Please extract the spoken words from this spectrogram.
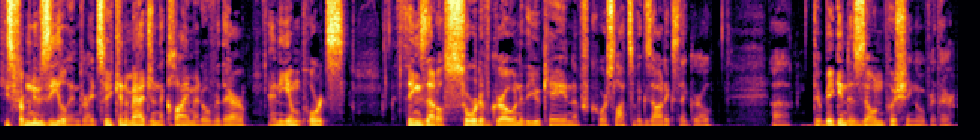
he's from New Zealand, right? So you can imagine the climate over there. And he mm-hmm. imports things that'll sort of grow into the UK, and of course, lots of exotics that grow. Uh, they're big into zone pushing over there.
